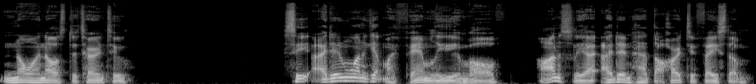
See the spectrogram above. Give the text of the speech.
no one else to turn to. See, I didn't want to get my family involved. Honestly, I, I didn't have the heart to face them.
